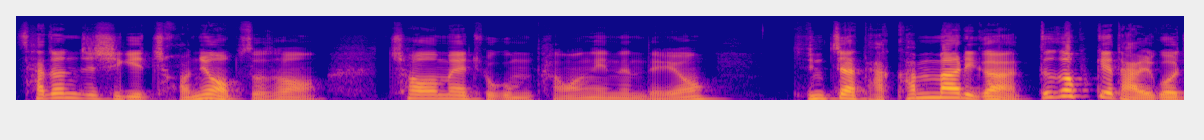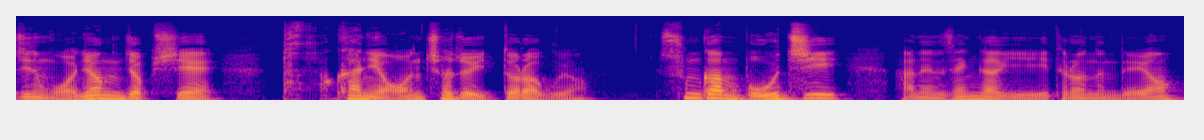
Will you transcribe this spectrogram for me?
사전 지식이 전혀 없어서 처음에 조금 당황했는데요. 진짜 닭 한 마리가 뜨겁게 달궈진 원형 접시에 턱하니 얹혀져 있더라고요. 순간 뭐지? 하는 생각이 들었는데요.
